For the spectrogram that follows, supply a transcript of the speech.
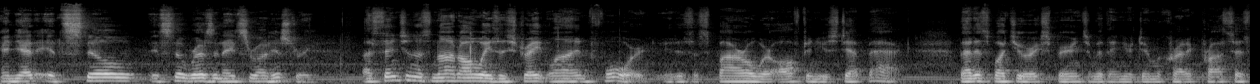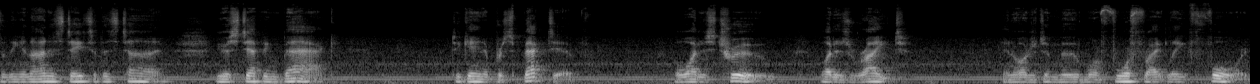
and yet it still it still resonates throughout history. Ascension is not always a straight line forward. It is a spiral where often you step back. That is what you're experiencing within your democratic process in the United States at this time. You're stepping back to gain a perspective what is true what is right in order to move more forthrightly forward.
